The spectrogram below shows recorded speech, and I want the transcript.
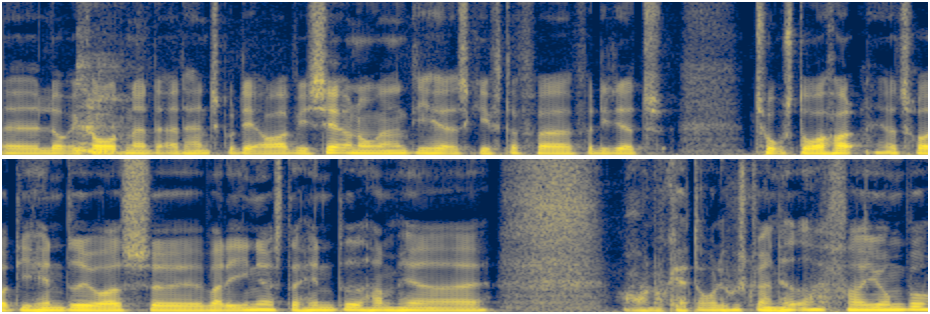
øh, lå i korten, at, at han skulle derover. Vi ser jo nogle gange de her skifter for, for de der to, to store hold. Jeg tror, de hentede jo også, øh, var det Ineos, der hentede ham her, øh, åh, nu kan jeg dårligt huske, hvad han hedder fra Jumbo,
